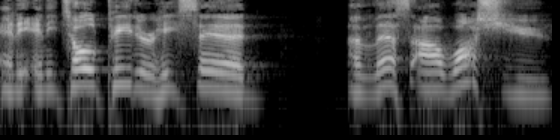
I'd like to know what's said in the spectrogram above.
And he, and he told Peter, He said, Unless I wash you,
